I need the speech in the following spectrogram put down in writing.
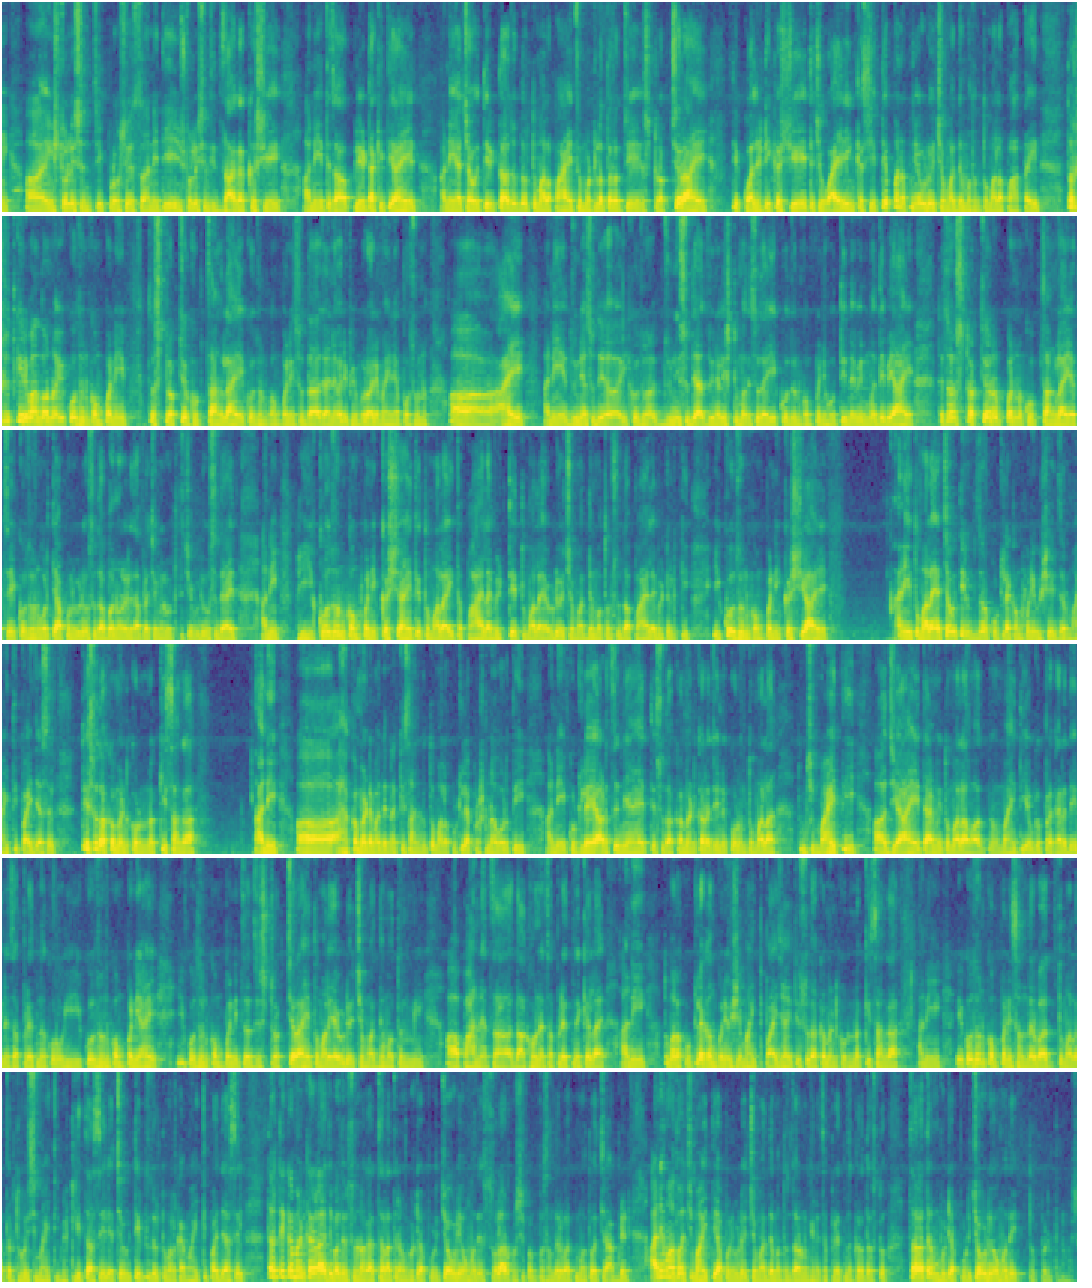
इन्स्टॉलेशनची प्रोसेस आणि ती इन्स्टॉलेशनची जागा कशी आहे आणि त्याचा प्लेटा किती आहेत आणि याच्या व्यतिरिक्त अजून जर तुम्हाला पाहायचं म्हटलं तर जे स्ट्रक्चर आहे ते क्वालिटी कशी आहे त्याची वायरिंग कशी आहे ते पण आपण या व्हिडिओच्या माध्यमातून तुम्हाला पाहता येईल. तर शेतकरी बांधवांनो इकोझोन कंपनीचं स्ट्रक्चर खूप चांगलं आहे. इकोझोन कंपनीसुद्धा जानेवारी फेब्रुवारी महिन्यापासून आहे. आणि जुन्या सुद्धा इकोझोन जुनीसुद्धा जुन्या लिस्टमध्ये सुद्धा ही इकोझोन कंपनी होती नवीनमध्ये बी आहे. त्याचं स्ट्रक्चर पण खूप चांगलं आहे. याचं इकोझोनवरती आपण व्हिडिओसुद्धा बनवलेले आहेत. आपल्या चॅनलवरती त्याचे व्हिडिओसुद्धा आहेत. आणि ही इकोझोन कंपनी कशी आहे ते तुम्हाला इथं पाहायला भेटते. तुम्हाला या व्हिडिओच्या माध्यमातून सुद्धा पाहायला भेटेल की इकोझोन कंपनी कशी आहे आणि तुम्हाला याच्या व्यतिरिक्त जर कुठल्या कंपनीविषयी जर माहिती पाहिजे असेल ते सुद्धा कमेंट करून नक्की सांगा. आणि कमेंटमध्ये नक्की सांगा तुम्हाला कुठल्या प्रश्नावरती आणि कुठले अडचणी आहेत ते सुद्धा कमेंट करा जेणेकरून तुम्हाला तुमची माहिती जी आहे ते आम्ही तुम्हाला माहिती योग्य प्रकारे देण्याचा प्रयत्न करू. ही इकोझोन कंपनी आहे. इकोझोन कंपनीचं जे स्ट्रक्चर आहे तुम्हाला या व्हिडिओच्या माध्यमातून मी पाहण्याचा दाखवण्याचा प्रयत्न केला आहे आणि तुम्हाला कुठल्या कंपनीविषयी माहिती पाहिजे आहे ते सुद्धा कमेंट करून नक्की सांगा. आणि इकोझोन कंपनी संदर्भात तुम्हाला तर थोडीशी माहिती भेटलीच असेल. याच्या व्यतिरिक्त जर तुम्हाला काय माहिती पाहिजे असेल तर ते कमेंट करायला अजिबात विसरू नका. चला तर भेटूया पुढच्या व्हिडिओमध्ये. सोलार कृषी पंप संदर्भात महत्त्वाचे अपडेट आणि महत्त्वाची माहिती आपण व्हिडिओच्या माध्यमातून जाणून घेण्याचा प्रयत्न करत असतो. चला तर भेटूया पुढच्या व्हिडिओमध्ये. तोपर्यंत नमस्कार.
